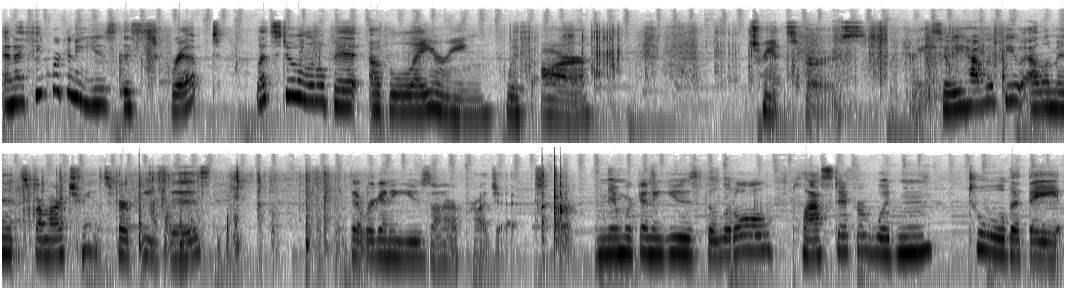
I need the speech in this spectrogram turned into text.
And I think we're going to use this script let's do a little bit of layering with our transfers all right so we have a few elements from our transfer pieces that we're going to use on our project and then we're going to use the little plastic or wooden tool that they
